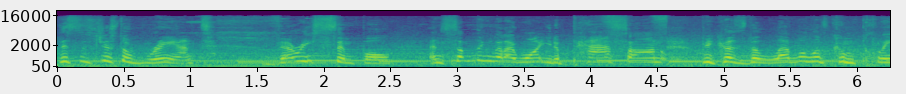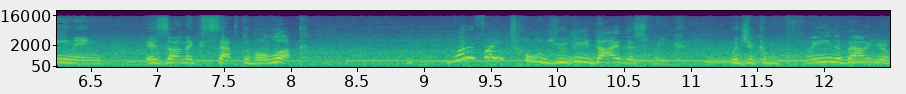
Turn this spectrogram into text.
This is just a rant, very simple, and something that I want you to pass on because the level of complaining is unacceptable. Look, what if I told you you die this week? Would you complain about your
